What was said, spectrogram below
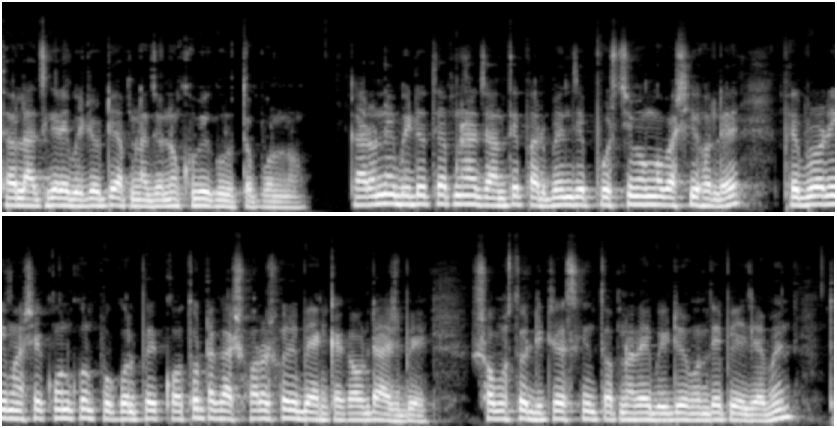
তাহলে আজকের এই ভিডিওটি আপনার জন্য খুবই গুরুত্বপূর্ণ। কারণ এই ভিডিওতে আপনারা জানতে পারবেন যে পশ্চিমবঙ্গবাসী হলে ফেব্রুয়ারি মাসে কোন কোন প্রকল্পে কত টাকা সরাসরি ব্যাঙ্ক অ্যাকাউন্টে আসবে, সমস্ত ডিটেলস কিন্তু আপনারা এই ভিডিওর মধ্যে পেয়ে যাবেন। তো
